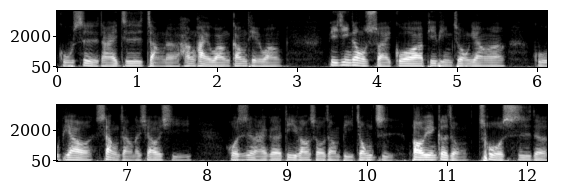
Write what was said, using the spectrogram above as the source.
股市哪一支涨了？航海王、钢铁王。毕竟这种甩锅啊、批评中央啊、股票上涨的消息，或是哪一个地方首长比中指、抱怨各种措施的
